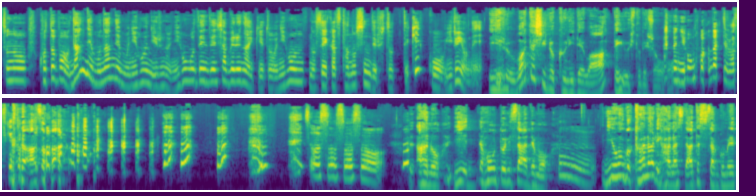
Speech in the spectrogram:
その言葉を何年も何年も日本にいるのに日本語全然喋れないけど、日本の生活楽しんでる人って結構いるよね。いる、私の国ではっていう人でしょ 日本語話してますけど。あ、そう。そうそうそうそあの、い本当にさ、でも、日本語かなり話して、私さ、ごめん、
